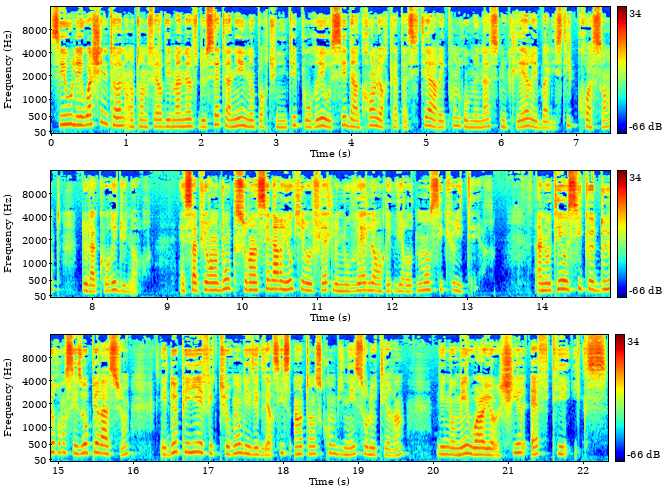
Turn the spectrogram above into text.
Séoul et Washington entendent faire des manœuvres de cette année une opportunité pour rehausser d'un cran leur capacité à répondre aux menaces nucléaires et balistiques croissantes de la Corée du Nord. Elles s'appuieront donc sur un scénario qui reflète le nouvel environnement sécuritaire. À noter aussi que durant ces opérations, les deux pays effectueront des exercices intenses combinés sur le terrain, dénommé Warrior Shield FTX.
